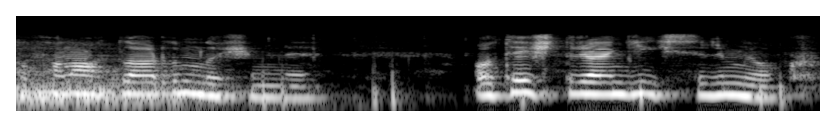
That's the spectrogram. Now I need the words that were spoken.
Kafana atlardım da şimdi. Ateş direnci iksirim yok.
